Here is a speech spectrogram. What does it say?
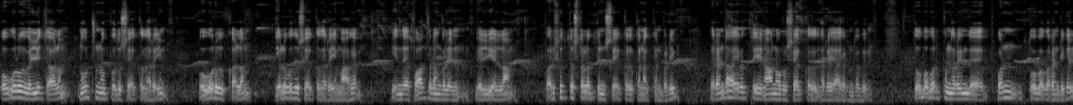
ஒவ்வொரு வெள்ளித்தாளம் நூற்று முப்பது சேக்கல் நிறையும் ஒவ்வொரு களம் எழுபது சேக்கல் நிறையுமாக இந்த பாத்திரங்களின் வெள்ளியெல்லாம் பரிசுத்த ஸ்தலத்தின் சேக்கல் கணக்கின்படி இரண்டாயிரத்தி நானூறு சேக்கல் நிறையா இருந்தது தூபவர்க்கம் நிறைந்த பொன் தூபகரண்டிகள்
